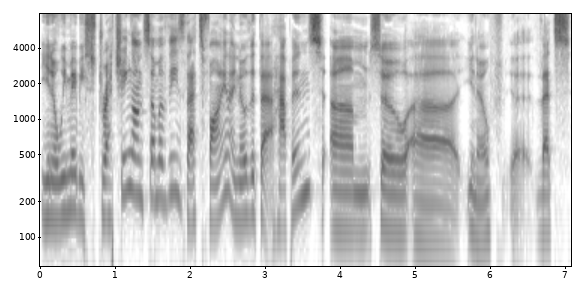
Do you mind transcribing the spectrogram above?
you know, we may be stretching on some of these. That's fine. I know that that happens. Um, so uh, you know, uh, that's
